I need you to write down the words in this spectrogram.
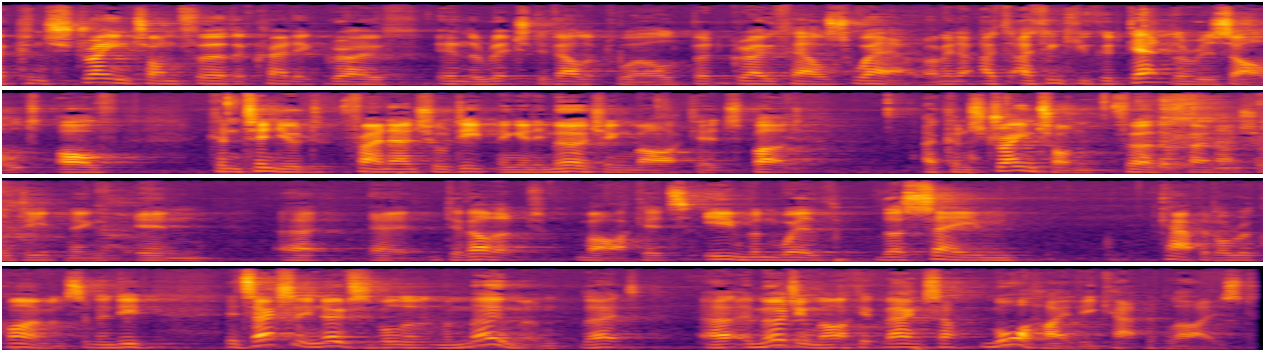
a constraint on further credit growth in the rich developed world, but growth elsewhere. I mean, I, I, think you could get the result of continued financial deepening in emerging markets, but a constraint on further financial deepening in uh, uh, developed markets, even with the same capital requirements. And indeed, it's actually noticeable at the moment that uh, emerging market banks are more highly capitalized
